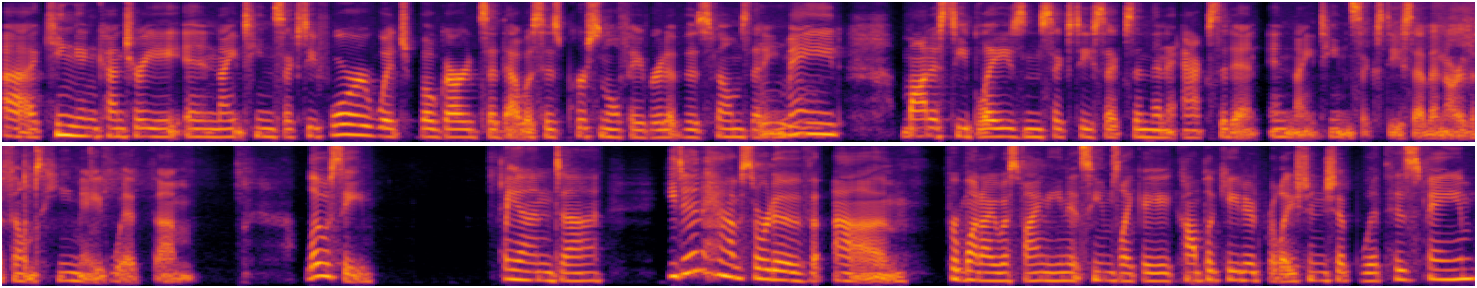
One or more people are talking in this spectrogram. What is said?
uh, King and Country in 1964, which Bogarde said that was his personal favorite of his films that he Mm. made. Modesty Blaise in 66 and then Accident in 1967 are the films he made with um, Losey. And uh, he did have sort of, um, from what I was finding, it seems like a complicated relationship with his fame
